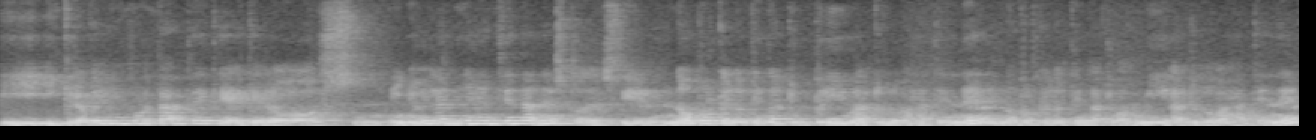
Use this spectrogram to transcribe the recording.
y, creo que es importante que, los niños y las niñas entiendan esto, es decir, no porque lo tenga tu prima tú lo vas a tener, no porque lo tenga tu amiga tú lo vas a tener.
